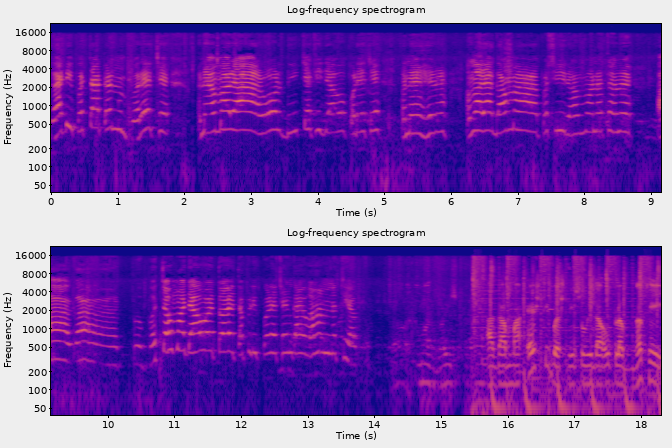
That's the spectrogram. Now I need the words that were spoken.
ગાડી પચાસ ટન ભરે છે અને અમારે આ રોડ નીચેથી જવો પડે છે અને હે- અમારા ગામમાં પછી રમવાના અને આ ભચાઉમાં જવો હોય તો તકલીફ પડે છે કાંઈ વાહન નથી આવતું. આ ગામમાં એસટી બસની સુવિધા ઉપલબ્ધ નથી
